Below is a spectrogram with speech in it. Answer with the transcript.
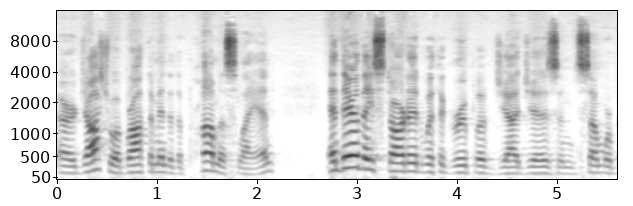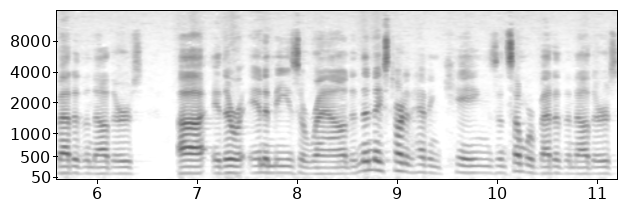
or Joshua brought them into the promised land. And there they started with a group of judges, and some were better than others. Uh, there were enemies around. And then they started having kings, and some were better than others.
